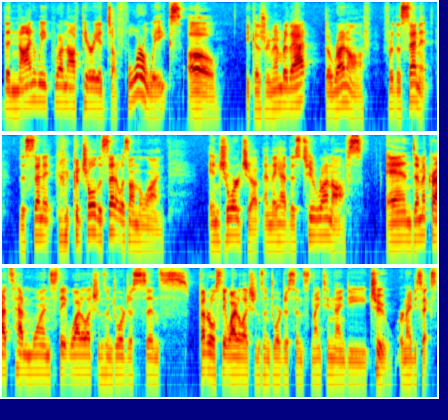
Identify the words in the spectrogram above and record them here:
the nine week runoff period to four weeks. Oh, because remember that? The runoff for the Senate. The Senate, control the Senate was on the line in Georgia, and they had those two runoffs. And Democrats hadn't won statewide elections in Georgia since federal statewide elections in Georgia since 1992 or 96.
